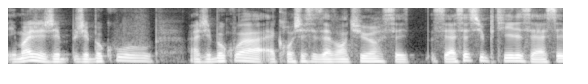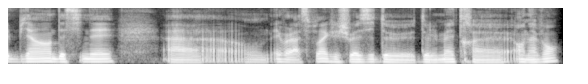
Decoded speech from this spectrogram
et moi, j'ai- beaucoup, j'ai beaucoup accroché ces aventures. C'est assez subtil, c'est assez bien dessiné. Euh, et voilà, c'est pour ça que j'ai choisi de, de le mettre en avant.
